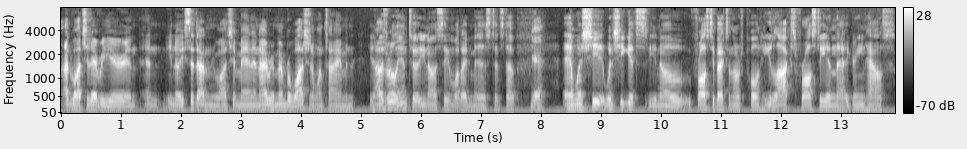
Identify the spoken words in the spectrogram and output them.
I'd watch it every year, and and you know, you sit down and watch it, man. And I remember watching it one time, and you know, I was really into it. You know, seeing what I'd missed and stuff. yeah. And when she when she gets you know Frosty back to the North Pole, and he locks Frosty in that greenhouse,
